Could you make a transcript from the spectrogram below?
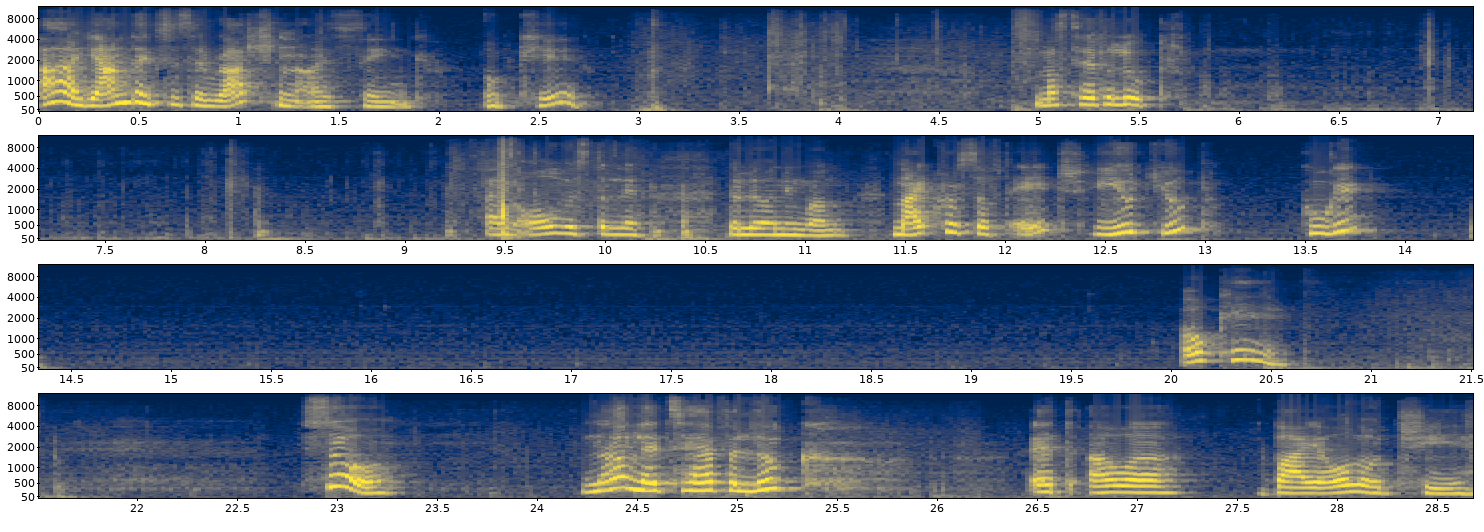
Ah, Yandex is a Russian, I think. Okay. Must have a look. I'm always the, le the learning one. Microsoft Edge, YouTube, Google. Okay. So, now let's have a look at our biology.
